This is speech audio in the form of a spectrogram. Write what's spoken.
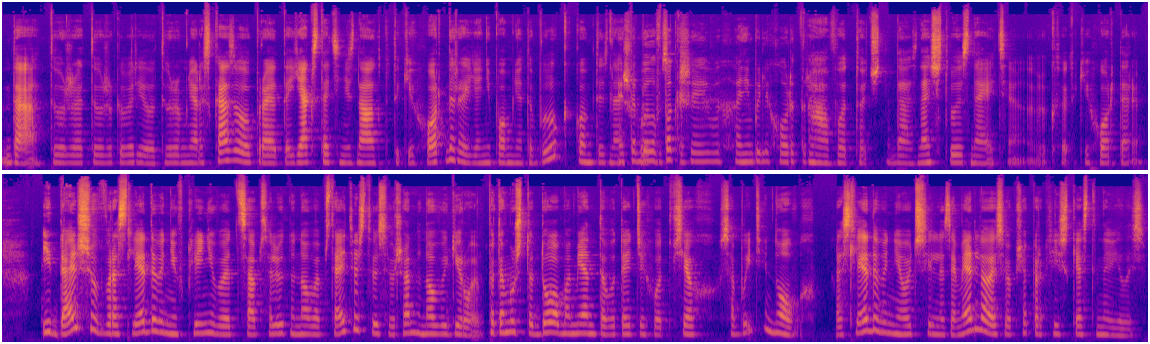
Да, ты уже, ты уже говорила, ты уже мне рассказывала про это. Я, кстати, не знала, кто такие хордеры. Я не помню, это был в каком-то наших Это было в? Бакшеевых, они были хордеры. А, вот точно, да. Значит, вы знаете, э, кто такие хордеры. И дальше в расследовании вклинивается абсолютно новые обстоятельства и совершенно новый герой. Потому что до момента вот этих вот всех событий новых Расследование очень сильно замедлилось и вообще практически остановилось.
